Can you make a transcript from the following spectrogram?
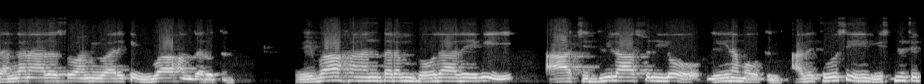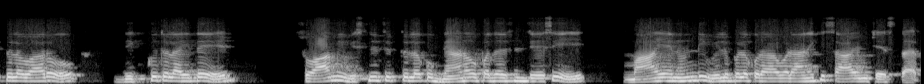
రంగనాథ స్వామి వారికి వివాహం జరుగుతుంది. వివాహానంతరం గోదాదేవి ఆ చిద్విలాసునిలో లీనమవుతుంది. అది చూసి విష్ణు చిత్తుల వారు దిక్కుతులైతే స్వామి విష్ణు చిత్తులకు జ్ఞానోపదేశం చేసి మాయ నుండి వెలుపలకు రావడానికి సాయం చేస్తారు.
